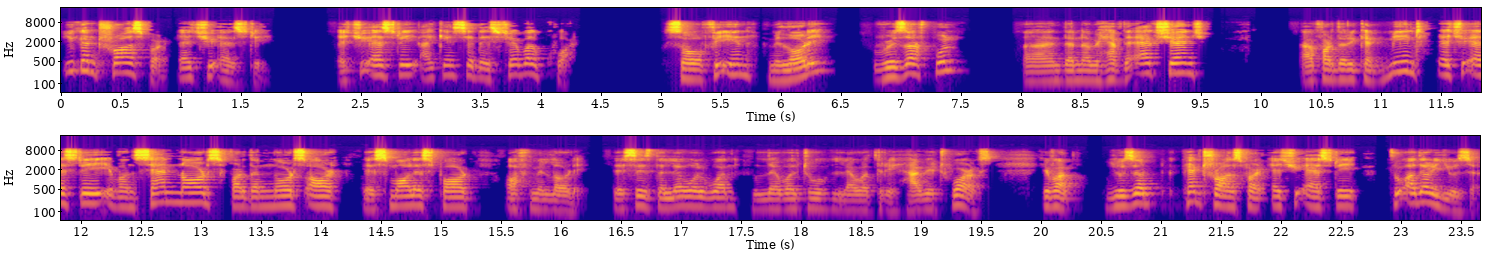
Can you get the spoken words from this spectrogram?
You can transfer HUSD. HUSD, I can say the stable coin. So fee in Melody, reserve pool, and then we have the exchange. Uh, further, you can mint HUSD, even send nodes. Further, nodes are the smallest part of Melody. This is the level 1, level 2, level 3, how it works. Even user can transfer HUSD to other user.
